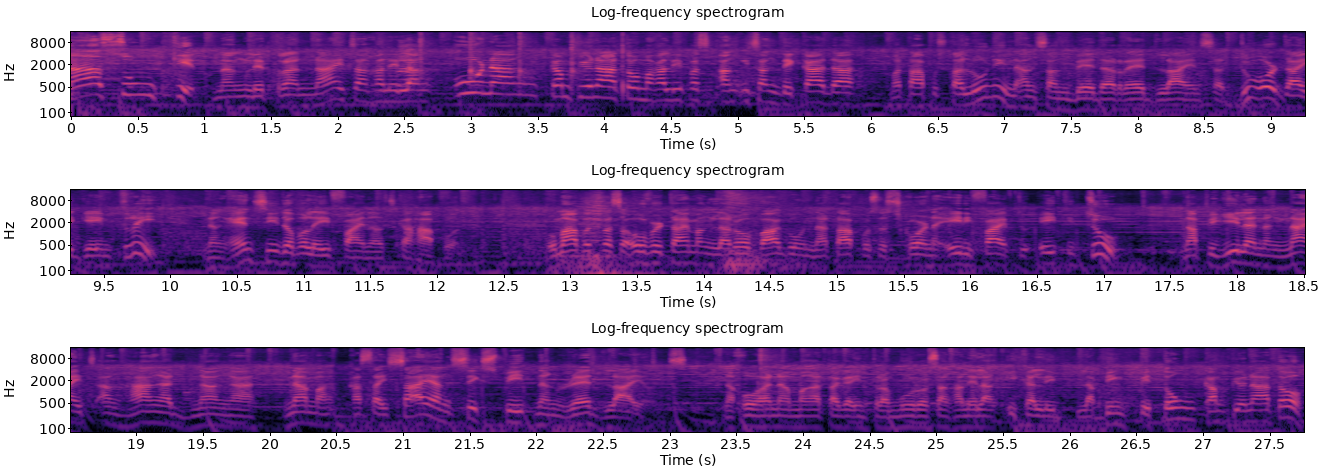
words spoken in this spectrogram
Nasungkit ng Letran Knights ang kanilang unang kampyonato makalipas ang isang dekada matapos talunin ang San Beda Red Lions sa do or die Game 3 ng NCAA Finals kahapon. Umabot pa sa overtime ang laro bago natapos sa score na 85 to 82. Napigilan ng Knights ang hangad ng ah, na makasaysayang 6 feet ng Red Lions. Nakuha ng mga taga-Intramuros ang kanilang ikalabing pitong kampyonato.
